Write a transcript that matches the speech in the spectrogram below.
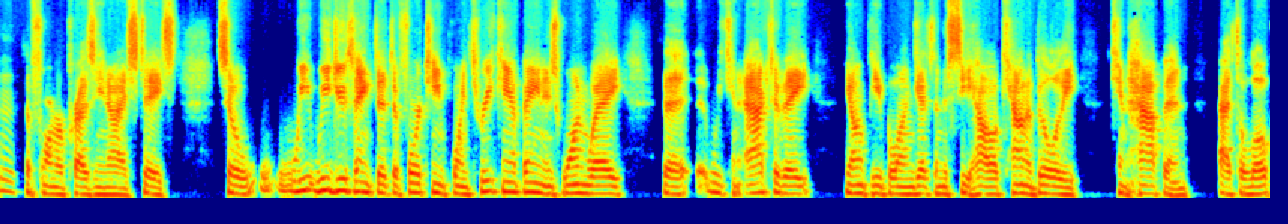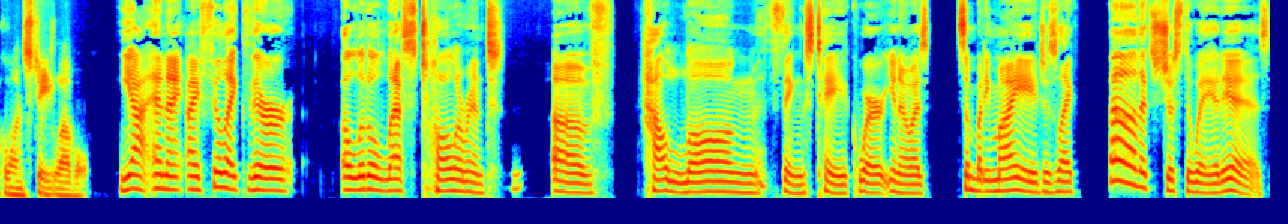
mm. the former president of the United States. So we we do think that the 14.3 campaign is one way that we can activate young people and get them to see how accountability can happen at the local and state level. Yeah, and I, I feel like they're a little less tolerant of how long things take, where, you know, as somebody my age is like, oh, that's just the way it is.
